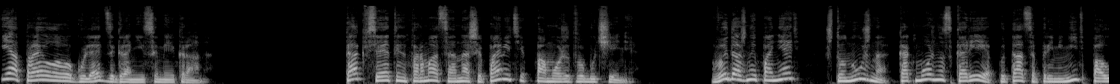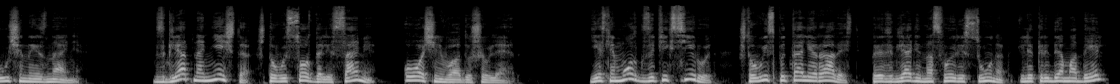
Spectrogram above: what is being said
и отправил его гулять за границами экрана. Как вся эта информация о нашей памяти поможет в обучении? Вы должны понять, что нужно как можно скорее пытаться применить полученные знания. Взгляд на нечто, что вы создали сами, очень воодушевляет. Если мозг зафиксирует, что вы испытали радость при взгляде на свой рисунок или 3D-модель,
